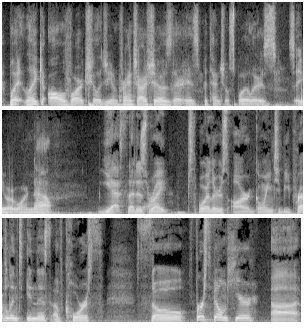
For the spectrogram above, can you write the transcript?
but like all of our trilogy and franchise shows, there is potential spoilers, so you are warned now. Yes, that is right. Spoilers are going to be prevalent in this, of course. So, first film here uh,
